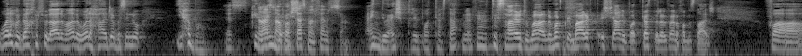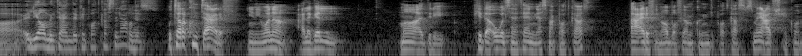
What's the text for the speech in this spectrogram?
ولا هو داخل في العالم هذا ولا حاجة بس إنه يحبهم. yes كذا أنا أسمع بودكاست من 2009 عنده عشق للبودكاستات من 2009 يا جماعة أنا ما ما عرفت إيش يعني بودكاست إلا 2015 فاليوم أنت عندك البودكاست العربي. يس وترى كنت أعرف يعني وأنا على الأقل ما أدري كذا أول سنتين إني أسمع بودكاست أعرف إنه أبغى في يوم يكون عندي بودكاست بس ماني عارف إيش حيكون.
